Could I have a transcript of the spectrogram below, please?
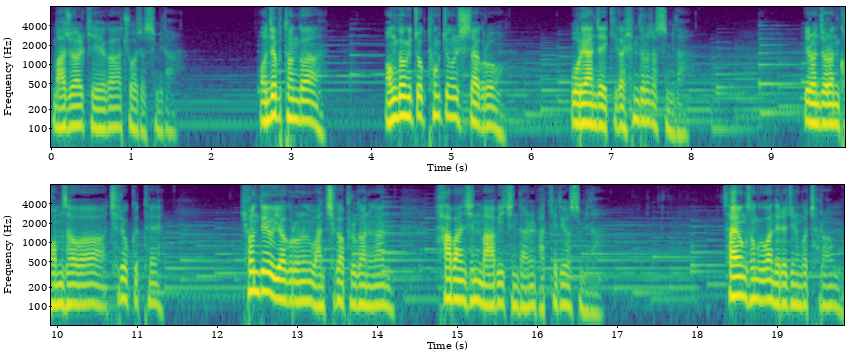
마주할 기회가 주어졌습니다. 언제부턴가 엉덩이 쪽 통증을 시작으로 오래 앉아 있기가 힘들어졌습니다. 이런저런 검사와 치료 끝에 현대의학으로는 완치가 불가능한 하반신 마비 진단을 받게 되었습니다. 사형 선고가 내려지는 것처럼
